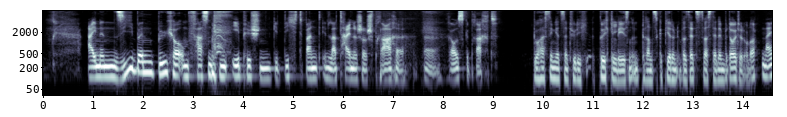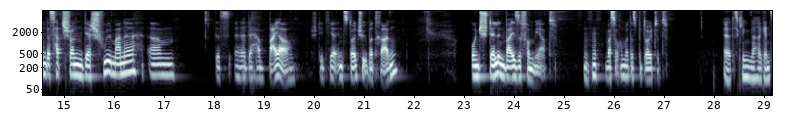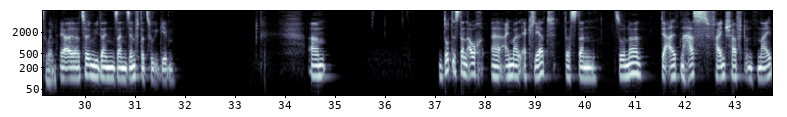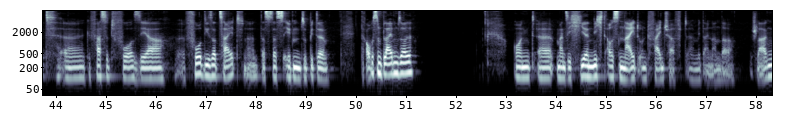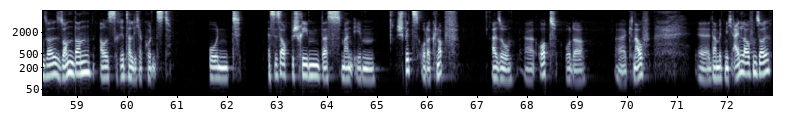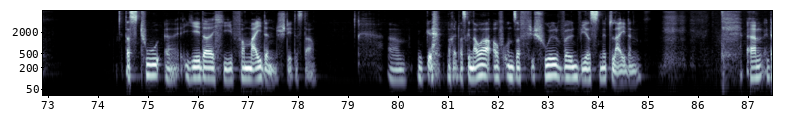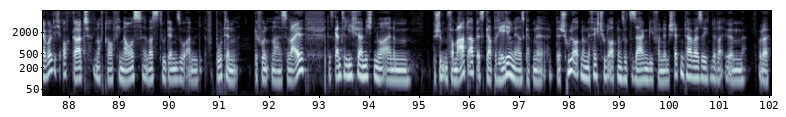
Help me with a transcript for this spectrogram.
einen sieben Bücher umfassenden epischen Gedichtband in lateinischer Sprache äh, rausgebracht. Du hast ihn jetzt natürlich durchgelesen und transkribiert und übersetzt, was der denn bedeutet, oder? Nein, das hat schon der Schulmanne ähm, das, äh, der Herr Bayer steht hier ins Deutsche übertragen und stellenweise vermehrt. Mhm, was auch immer das bedeutet. Äh, das klingt nach Ergänzungen. Ja, er hat irgendwie deinen, seinen Senf dazu gegeben. Ähm, dort ist dann auch äh, einmal erklärt, dass dann so ne, der alten Hass, Feindschaft und Neid äh, gefasst vor sehr äh, vor dieser Zeit, ne, dass das eben so bitte draußen bleiben soll und äh, man sich hier nicht aus Neid und Feindschaft äh, miteinander schlagen soll, sondern aus ritterlicher Kunst. Und es ist auch beschrieben, dass man eben Spitz oder Knopf, also äh, Ort oder äh, Knauf, äh, damit nicht einlaufen soll. Das tu äh, jeder hier vermeiden, steht es da. Ähm, noch etwas genauer, auf unser Schul wollen wir es nicht leiden. Ähm, da wollte ich auch gerade noch drauf hinaus, was du denn so an Verboten gefunden hast, weil das Ganze lief ja nicht nur einem bestimmten Format ab. Es gab Regeln, ja, es gab eine der Schulordnung, eine Fechtschulordnung sozusagen, die von den Städten teilweise ähm, oder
